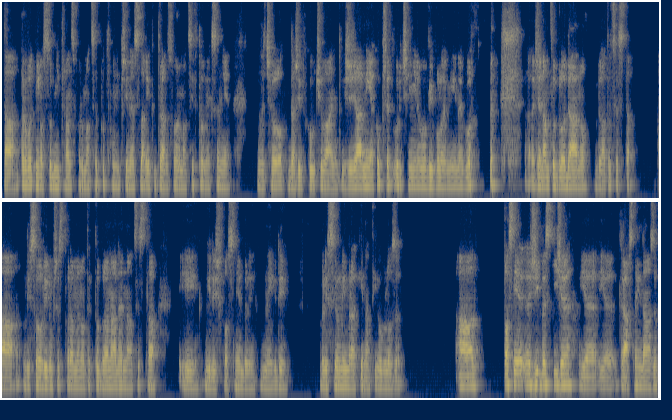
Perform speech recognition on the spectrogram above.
ta prvotní osobní transformace potom přinesla i tu transformaci v tom, jak se mě začalo dařit v koučování. Takže žádný jako předurčení nebo vyvolený, nebo že nám to bylo dáno, byla to cesta. A když se ohlídnu přes to rameno, tak to byla nádherná cesta, i když vlastně byly dny, kdy byly silný mraky na té obloze. A vlastně žít bez tíže je, je krásný název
